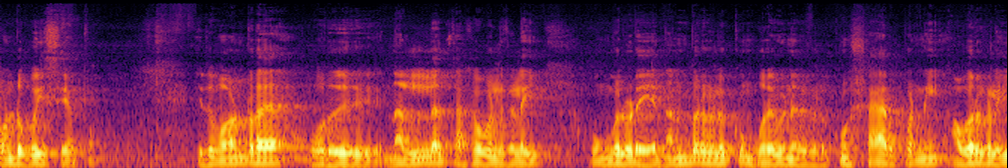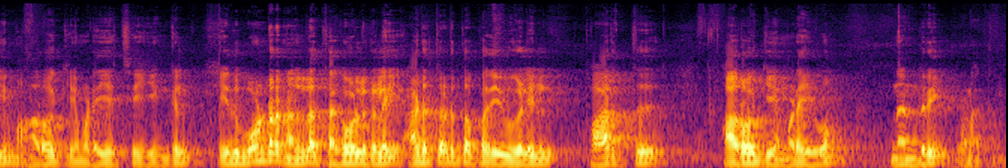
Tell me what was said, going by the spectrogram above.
கொண்டு போய் சேர்ப்போம். இது போன்ற ஒரு நல்ல தகவல்களை உங்களுடைய நண்பர்களுக்கும் உறவினர்களுக்கும் ஷேர் பண்ணி அவர்களையும் ஆரோக்கியமடைய செய்யுங்கள். இது போன்ற நல்ல தகவல்களை அடுத்தடுத்த பதிவுகளில் பார்த்து ஆரோக்கியமடைவோம். நன்றி வணக்கம்.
